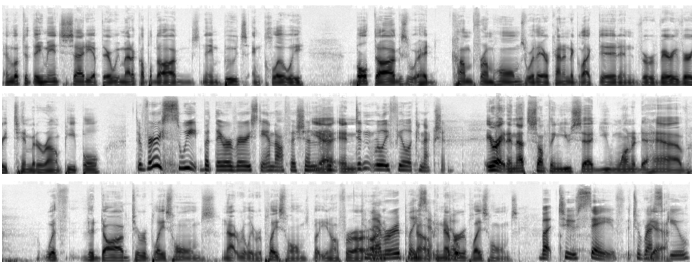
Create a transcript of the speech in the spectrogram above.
and looked at the Humane Society up there. We met a couple dogs named Boots and Chloe. Both dogs were, had come from homes where they were kind of neglected and were very, very timid around people. They're very sweet, but they were very standoffish and Yeah, and- didn't really feel a connection. You're right, and that's something you said you wanted to have with the dog to replace Holmes. Not really replace Holmes, but you know, for our Can our- never replace no, him. Can never Nope. replace Holmes. But to save, to Yeah. rescue,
